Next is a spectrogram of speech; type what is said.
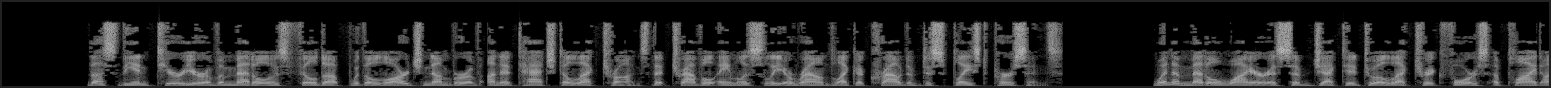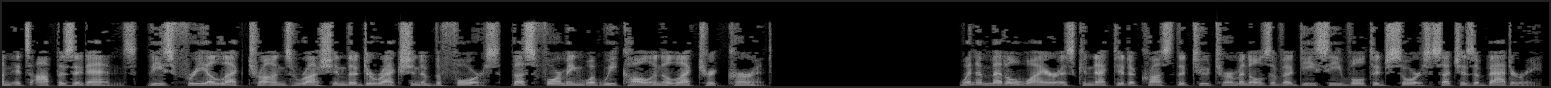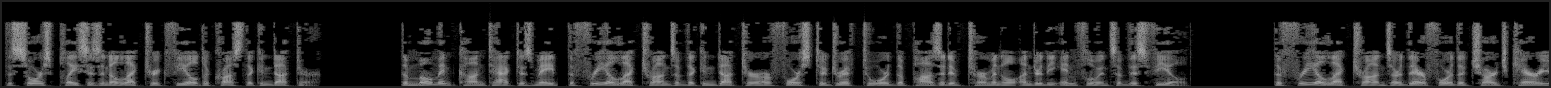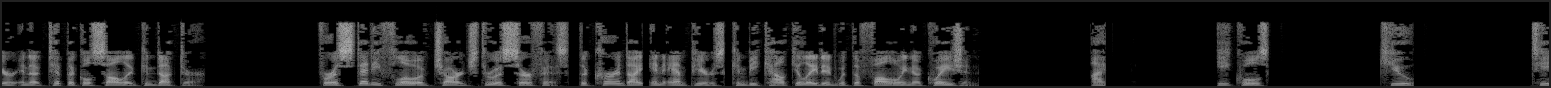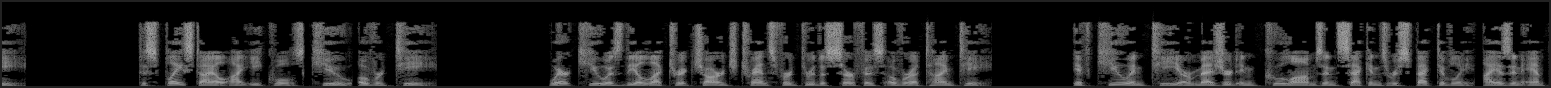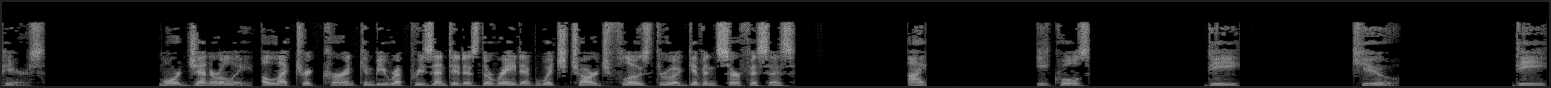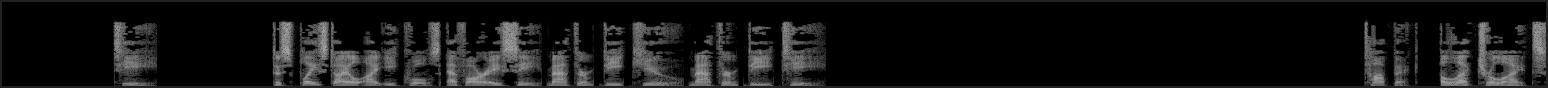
Thus the interior of a metal is filled up with a large number of unattached electrons that travel aimlessly around like a crowd of displaced persons. When a metal wire is subjected to electric force applied on its opposite ends, these free electrons rush in the direction of the force, thus forming what we call an electric current. When a metal wire is connected across the two terminals of a DC voltage source such as a battery, the source places an electric field across the conductor. The moment contact is made, the free electrons of the conductor are forced to drift toward the positive terminal under the influence of this field. The free electrons are therefore the charge carrier in a typical solid conductor. For a steady flow of charge through a surface, the current I in amperes can be calculated with the following equation: I equals Q T. Display style i equals q over t where q is the electric charge transferred through the surface over a time t. If q and t are measured in coulombs and seconds respectively i is in amperes more generally, electric current can be represented as the rate at which charge flows through a given surface as I equals d q d T. Display style I equals frac mathrm D Q mathrm D T. Topic electrolytes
